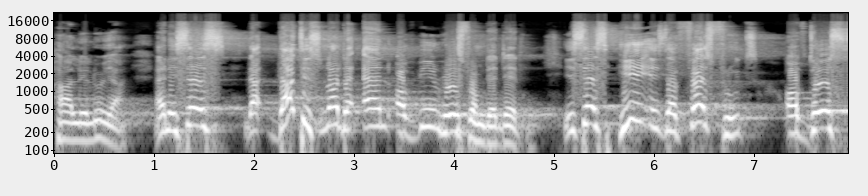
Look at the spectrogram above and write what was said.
Hallelujah. And he says that that is not the end of being raised from the dead. He says he is the first fruit of those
